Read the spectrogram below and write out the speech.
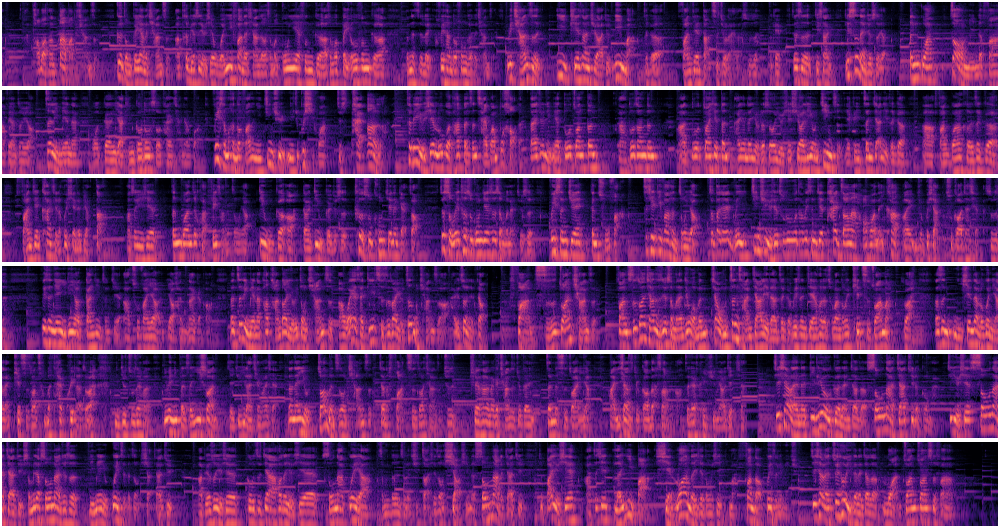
淘宝上大把的墙纸，各种各样的墙纸啊，特别是有些文艺范的墙纸，什么工业风格啊，什么北欧风格啊等等之类，非常多风格的墙纸。因为墙纸一贴上去啊，就立马这个房间档次就来了，是不是？OK，这是第三。第四呢，就是要灯光。照明的方案非常重要。这里面呢，我跟雅婷沟通的时候，她也强调过，为什么很多房子你进去你就不喜欢，就是太暗了。特别有些如果它本身采光不好的，大家就里面多装灯啊，多装灯啊，多装一些灯。还有呢，有的时候有些需要利用镜子，也可以增加你这个啊反光和这个房间看起来会显得比较大啊。所以一些灯光这块非常的重要。第五个啊，当然第五个就是特殊空间的改造。这所谓特殊空间是什么呢？就是卫生间跟厨房这些地方很重要。这大家们一进去，有些出租屋它卫生间太脏了，黄黄的，一看，哎，你就不想出高价钱了，是不是？卫生间一定要干净整洁啊，厨房要要很那个啊。那这里面呢，他谈到有一种墙纸啊，我也才第一次知道有这种墙纸啊，还有这种叫仿瓷砖墙纸。仿瓷砖墙纸就什么呢？就我们像我们正常家里的这个卫生间或者厨房都会贴瓷砖嘛，是吧？但是你现在如果你要来贴瓷砖，成本太贵了，是吧？你就租这房，因为你本身预算也就一两千块钱。那呢有专门这种墙纸，叫做仿瓷砖墙纸，就是贴上那个墙纸就跟真的瓷砖一样啊，一下子就高大上了啊！这个可以去了解一下。接下来呢，第六个呢叫做收纳家具的购买，就有些收纳家具。什么叫收纳？就是里面有柜子的这种小家具。啊，比如说有些钩支架或者有些收纳柜啊，什么等等之类，去找一些这种小型的收纳的家具，就把有些啊这些容易把显乱的一些东西嘛放到柜子里面去。接下来最后一个呢，叫做软装装饰方案，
